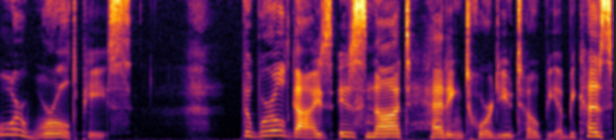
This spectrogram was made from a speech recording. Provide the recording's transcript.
or world peace. The world, guys, is not heading toward utopia because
